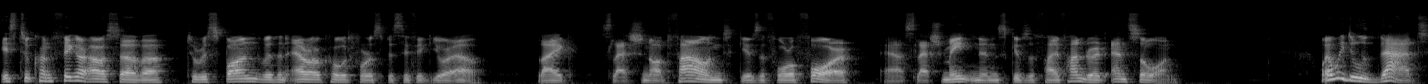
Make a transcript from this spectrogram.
is to configure our server to respond with an error code for a specific URL, like slash not found gives a 404, uh, slash maintenance gives a 500, and so on. When we do that,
